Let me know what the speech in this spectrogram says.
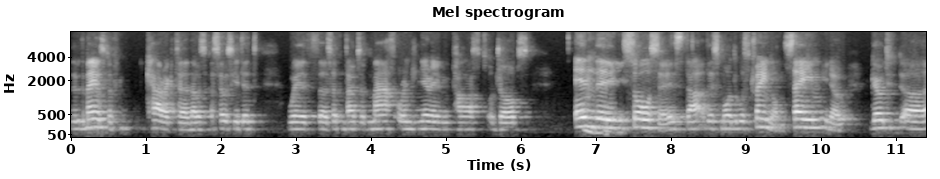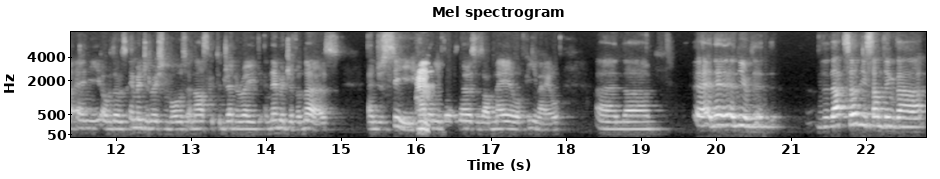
the, the male sort of character that was associated with uh, certain types of math or engineering tasks or jobs in hmm. the sources that this model was trained on. Same, you know, go to uh, any of those image generation models and ask it to generate an image of a nurse and just see how hmm. many of those nurses are male or female. And, uh, and, and you know, that's certainly something that,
